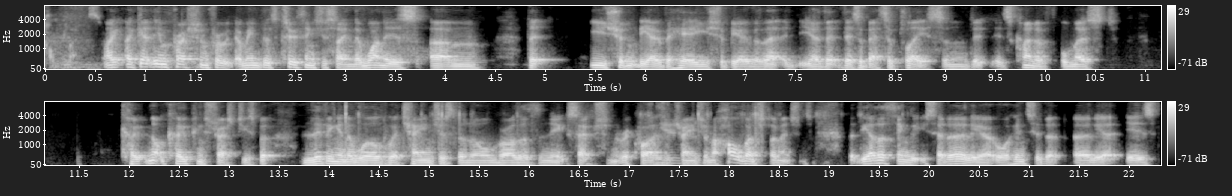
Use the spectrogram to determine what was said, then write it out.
complex. I, I, get the impression from. I mean, there's two things you're saying. The one is um, that you shouldn't be over here. You should be over there. You know, that there's a better place, and it, it's kind of almost cope, not coping strategies, but living in a world where change is the norm rather than the exception requires a change on a whole bunch of dimensions. But the other thing that you said earlier or hinted at earlier is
